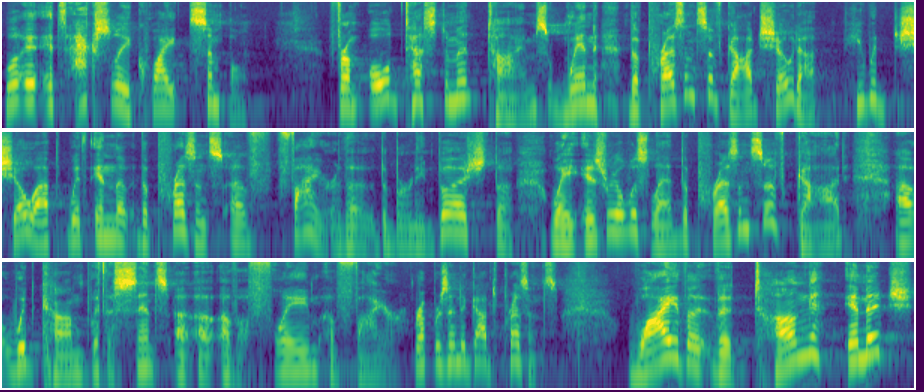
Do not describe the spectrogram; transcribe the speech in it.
Well, it's actually quite simple. From Old Testament times, when the presence of God showed up, he would show up within the, the presence of fire, the, the burning bush, the way Israel was led. The presence of God uh, would come with a sense of, of a flame of fire, represented God's presence. Why the, the tongue image?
